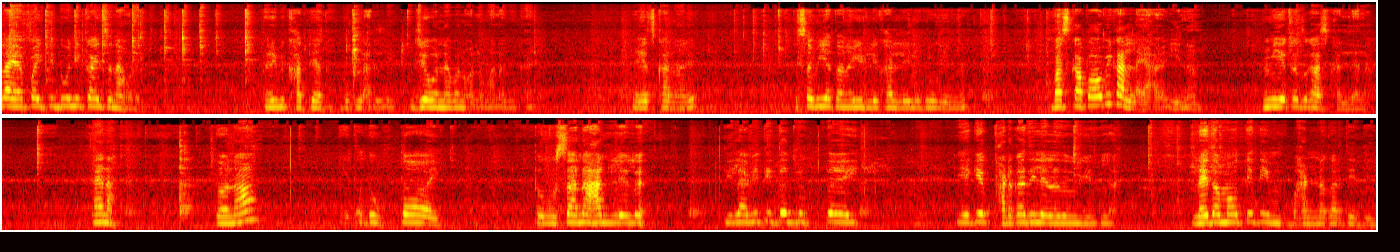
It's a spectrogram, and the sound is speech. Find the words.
मला यापैकी दोन्ही काहीच नाही आवडत. तरी मी खाते आता भूक लागली. जेवण नाही बनवलं मला मी काय. हेच खाणार आहे. तसं येताना इडली खाल्लेली दोघींना. बस का पाव बी खाल्लाय हा हिनं. मी एकच घास खाल्लेला. है ना? तो ना इथं दुखतंय. तो उसानं हाणलेलं तिला बी तिथं दुखतंय. एक एक फटका दिलेला दोघींना लय दमावते ती भांडणं करते ती.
